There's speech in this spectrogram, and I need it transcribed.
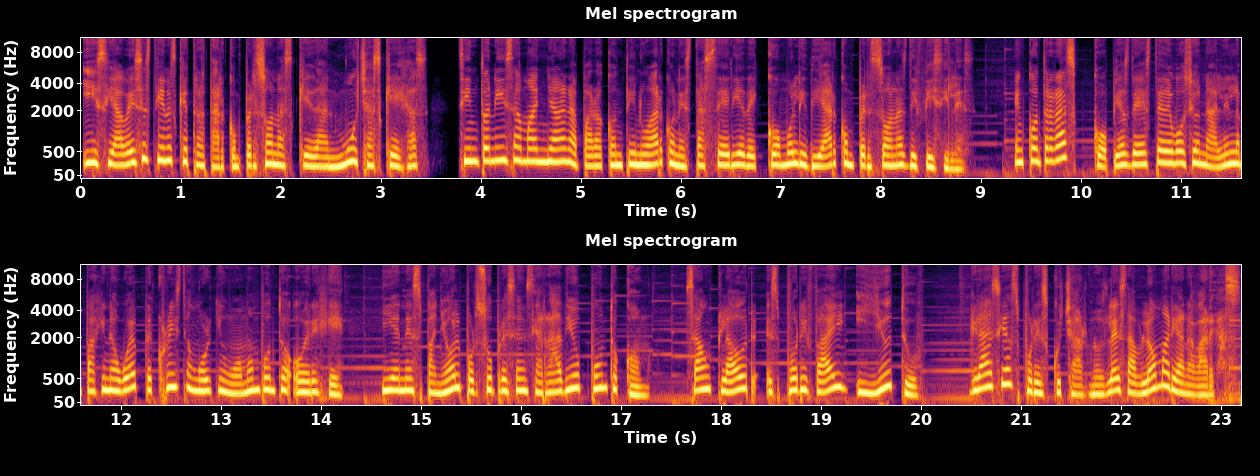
y si a veces tienes que tratar con personas que dan muchas quejas, sintoniza mañana para continuar con esta serie de cómo lidiar con personas difíciles. Encontrarás copias de este devocional en la página web de christianworkingwoman.org y en español por su presencia radio.com, SoundCloud, Spotify y YouTube. Gracias por escucharnos. Les habló Mariana Vargas.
